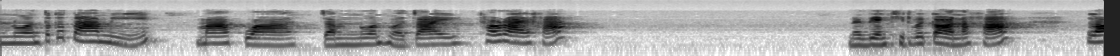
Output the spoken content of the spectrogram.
ำนวนตุ๊กตาหมี มากกว่าจำนวนหัวใจเท่าไรคะ นักเรียนคิดไว้ก่อนนะคะ เรา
